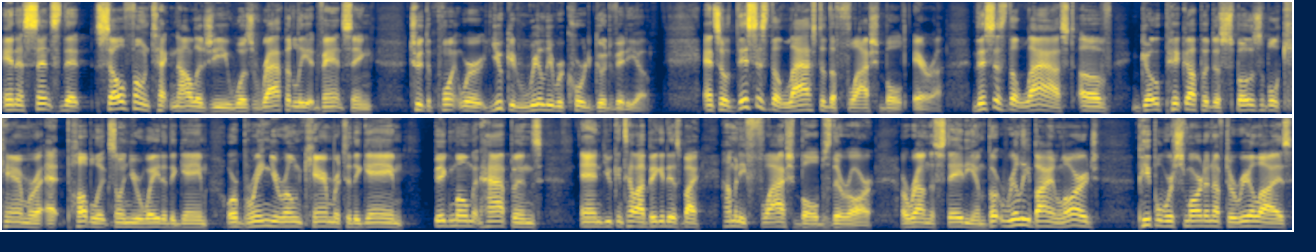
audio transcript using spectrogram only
in a sense that cell phone technology was rapidly advancing to the point where you could really record good video. And so this is the last of the flashbulb era. This is the last of go pick up a disposable camera at Publix on your way to the game or bring your own camera to the game. Big moment happens and you can tell how big it is by how many flash bulbs there are around the stadium. But really by and large, people were smart enough to realize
